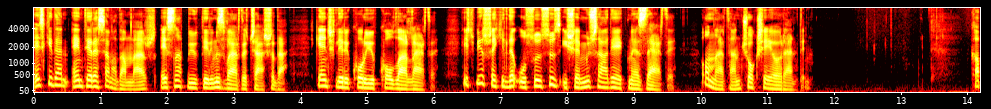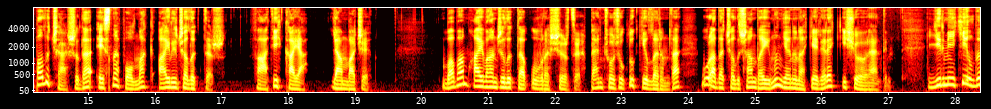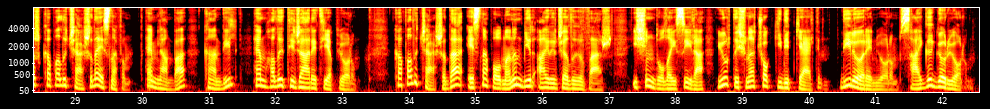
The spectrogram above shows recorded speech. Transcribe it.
Eskiden enteresan adamlar, esnaf büyüklerimiz vardı çarşıda. Gençleri koruyup kollarlardı. Hiçbir şekilde usulsüz işe müsaade etmezlerdi. Onlardan çok şey öğrendim. Kapalı çarşıda esnaf olmak ayrıcalıktır. Fatih Kaya, lambacı. Babam hayvancılıkla uğraşırdı. Ben çocukluk yıllarımda burada çalışan dayımın yanına gelerek işi öğrendim. 22 yıldır kapalı çarşıda esnafım. Hem lamba, kandil hem halı ticareti yapıyorum. Kapalı çarşıda esnaf olmanın bir ayrıcalığı var. İşim dolayısıyla yurt dışına çok gidip geldim. Dil öğreniyorum, saygı görüyorum.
